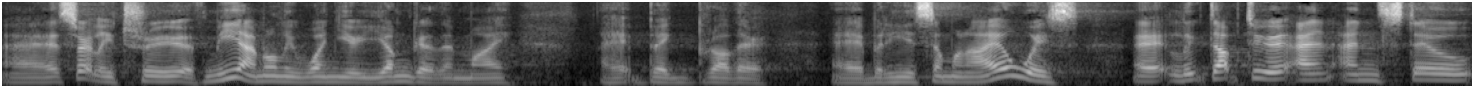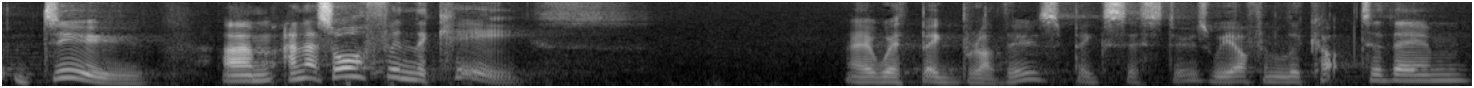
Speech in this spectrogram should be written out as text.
Uh, it's certainly true of me. I'm only one year younger than my uh, big brother, uh, but he is someone I always looked up to and, and still do. Um, and that's often the case uh, with big brothers, big sisters. We often look up to them,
